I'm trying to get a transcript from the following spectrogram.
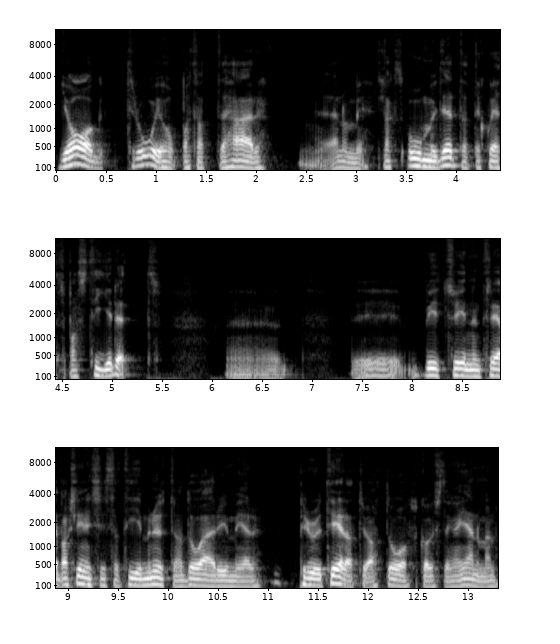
jag tror och hoppas att det här är någon slags omedvetet att det sker så pass tidigt. Eh, det byts ju in en trebackslinje de sista tio minuterna då är det ju mer prioriterat tror jag att då ska vi stänga igen men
